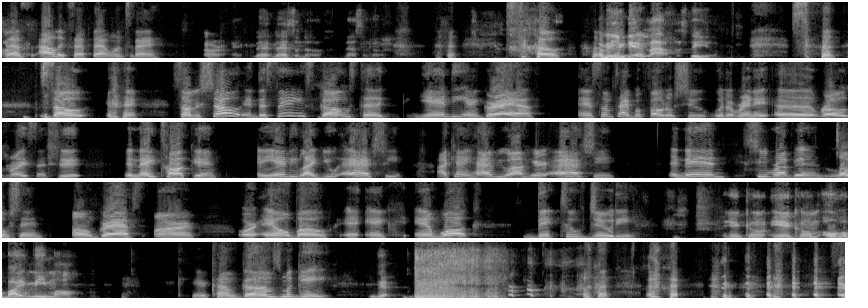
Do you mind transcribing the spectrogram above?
all That's. right, I'll accept that one today. all right. That, that's enough. That's enough. So. I mean, you did lie, but still. so so, so the show in the scenes goes to Yandy and Grafh and some type of photo shoot with a rented uh Rolls Royce and shit. And they talking and Yandy like you ashy. I can't have you out here ashy. And then she rubbing lotion on Grafh's arm or elbow and in, in walk Big Tooth Judy. Income, income, overbite Meemaw. Here come Gums McGee. Yeah.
